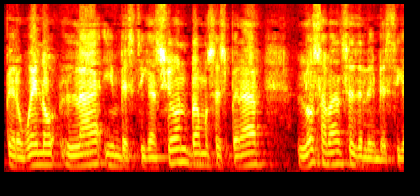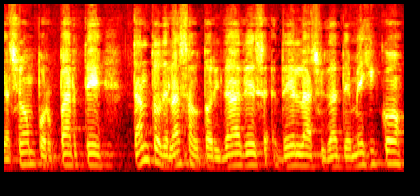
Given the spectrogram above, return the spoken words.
pero bueno, la investigación, vamos a esperar los avances de la investigación por parte tanto de las autoridades de la Ciudad de México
